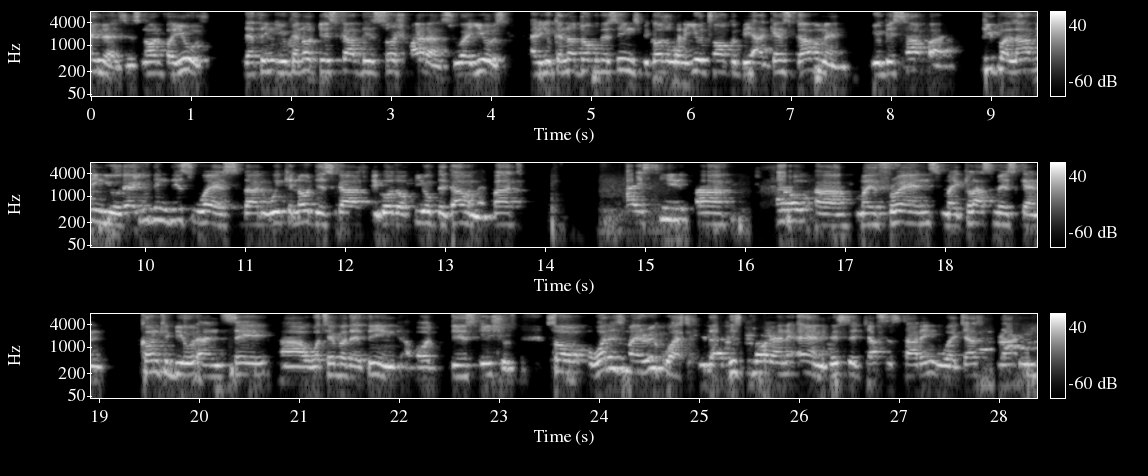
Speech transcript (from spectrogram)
elders, it's not for youth. They think you cannot discuss these social matters who are youth, and you cannot talk these things because when you talk will be against government, you'll be suffered. People loving you. They're using these words that we cannot discuss because of fear of the government. But I see uh, how uh, my friends, my classmates can contribute and say uh, whatever they think about these issues. So, what is my request? Is that this is not an end. This is just starting. We're just planning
